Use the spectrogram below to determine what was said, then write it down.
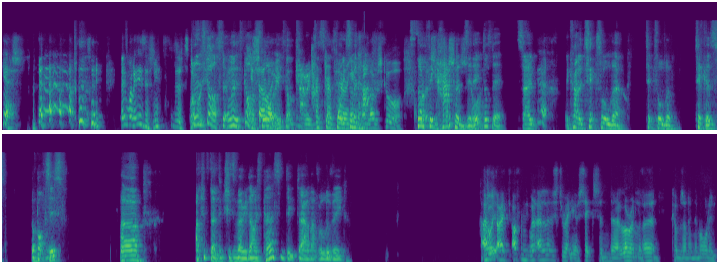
Yes. well, it is. It's a story. Well, it's got a, well, it's got a sound like story. it's got characters. It's got comparing story. Something, ha- score. Something a happens in it, doesn't it? So Yeah. It kind of ticks all the ticks all the tickers, the boxes. Uh, I just don't think she's a very nice person deep down, Avril Lavigne. I, I often when I listen to Radio Six and uh, Lauren Laverne comes on in the morning,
